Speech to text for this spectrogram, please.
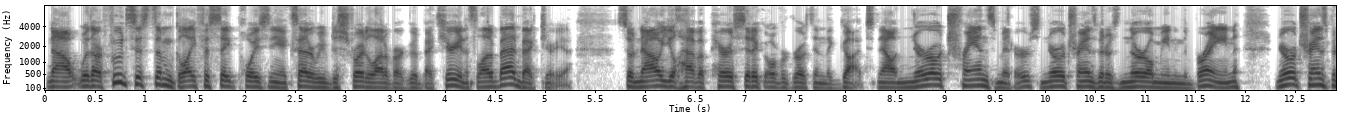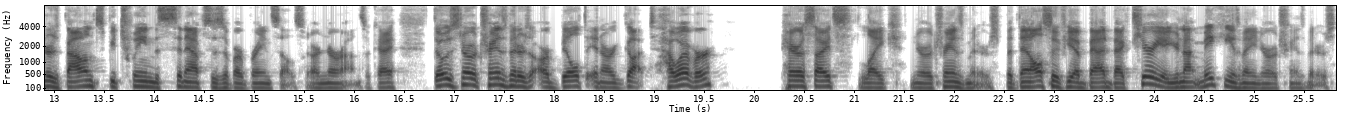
Now, with our food system, glyphosate poisoning, et cetera, we've destroyed a lot of our good bacteria, and it's a lot of bad bacteria. So now you'll have a parasitic overgrowth in the gut. Now, neurotransmitters, neurotransmitters, neuro meaning the brain, neurotransmitters bounce between the synapses of our brain cells, our neurons. Okay. Those neurotransmitters are built in our gut. However, parasites like neurotransmitters. But then also, if you have bad bacteria, you're not making as many neurotransmitters.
